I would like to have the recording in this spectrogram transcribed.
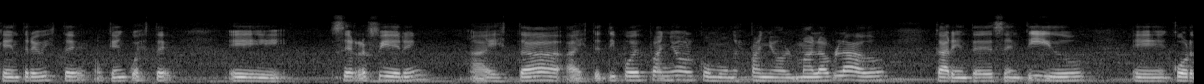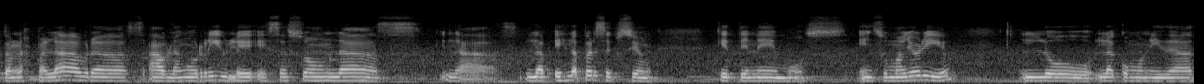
que entrevisté o que encuesté, eh, se refieren a, esta, a este tipo de español como un español mal hablado, carente de sentido, eh, cortan las palabras, hablan horrible, esas son las, las es la percepción que tenemos en su mayoría la comunidad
